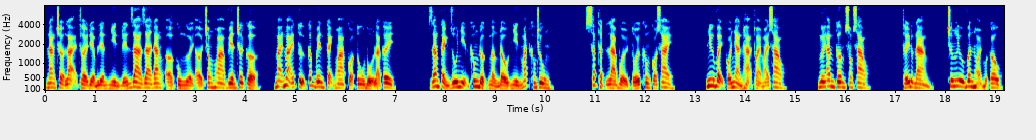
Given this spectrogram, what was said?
Nàng trở lại thời điểm liền nhìn đến Gia Gia đang ở cùng người ở trong hoa viên chơi cờ, mãi mãi tự cấp bên cạnh hoa cỏ tu bổ lá cây. Giang cảnh du nhịn không được ngẩng đầu nhìn mắt không chung. Sắc thật là buổi tối không có sai. Như vậy có nhàn hạ thoải mái sao? Người ăn cơm xong sao? Thấy được nàng, Trương Lưu Vân hỏi một câu.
